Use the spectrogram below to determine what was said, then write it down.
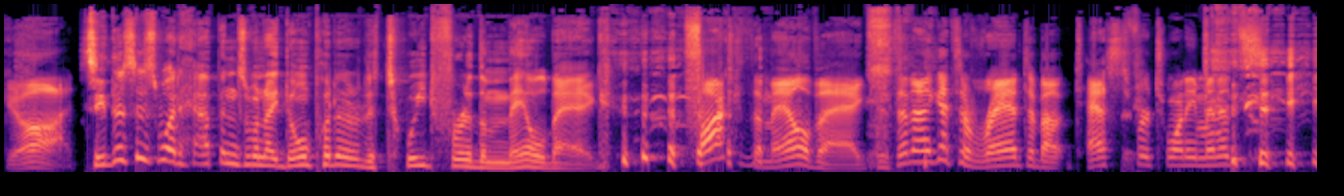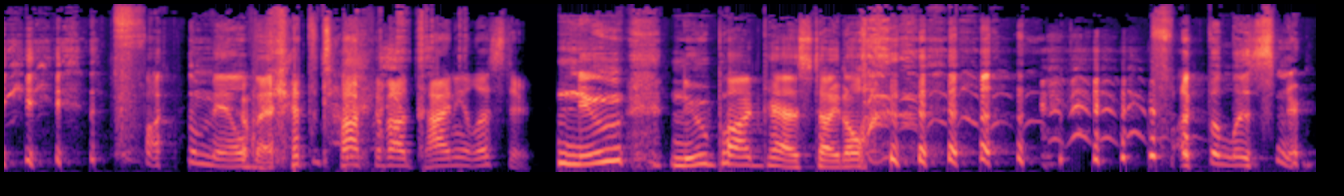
god. See, this is what happens when I don't put out a tweet for the mailbag. Fuck the mailbag. Because then I get to rant about tests for 20 minutes. Fuck the and we mailbag. get to talk about Tiny Lister. New new podcast title. Fuck the listener.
